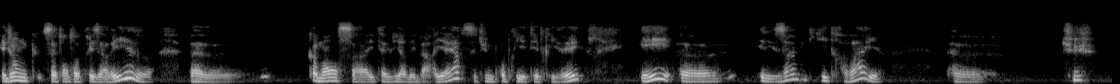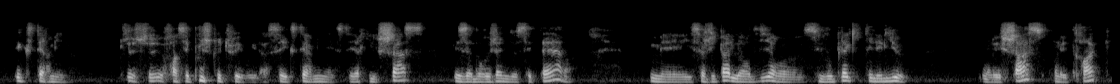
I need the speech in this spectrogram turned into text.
Et donc cette entreprise arrive, commence à établir des barrières. C'est une propriété privée et, et les hommes qui y travaillent tuent, exterminent enfin c'est plus que tuer, oui, là, c'est exterminer. C'est-à-dire qu'ils chassent les aborigènes de ces terres, mais il ne s'agit pas de leur dire, euh, s'il vous plaît, quittez les lieux. On les chasse, on les traque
